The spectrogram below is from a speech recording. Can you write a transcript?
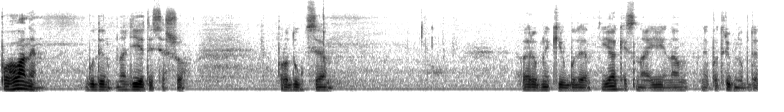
погане. Будемо надіятися, що продукція виробників буде якісна і нам не потрібно буде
